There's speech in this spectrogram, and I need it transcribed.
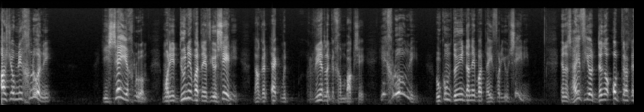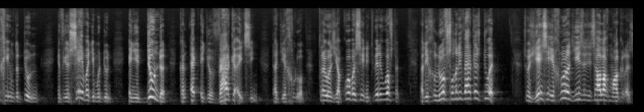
As jy hom nie glo nie, jy sê jy glo hom, maar jy doen nie wat hy vir jou sê nie, dan kan ek met redelike gemak sê, jy glo hom nie. Hoekom doen jy dan nie wat hy vir jou sê nie? En as hy vir jou dinge opdragte gee om te doen, en vir jou sê wat jy moet doen en jy doen dit, kan ek uit jou werke uitsien dat jy glo. Trouwens Jakobus sê in die tweede hoofstuk dat die geloof sonder die werke is dood. So as jy sê jy glo dat Jesus die saligmaker is,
